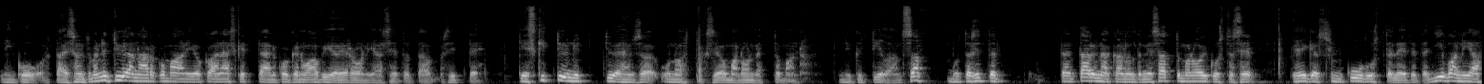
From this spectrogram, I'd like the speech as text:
niin kuin, tai se on tämmöinen työnarkomaani, joka on äskettäin kokenut avioeron ja se tota, sitten keskittyy nyt työhönsä unohtakseen oman onnettoman nykytilansa. Mutta sitten tämän tarinan kannalta niin sattuman oikusta se Hegerström kuulustelee tätä Jivania,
